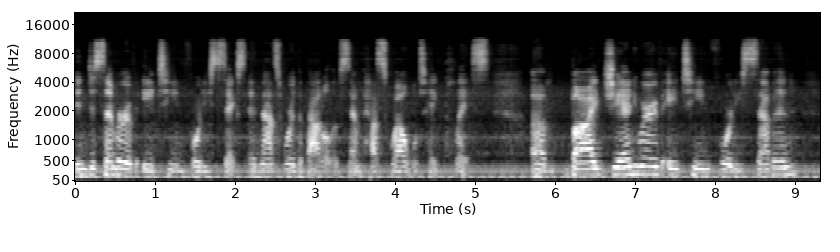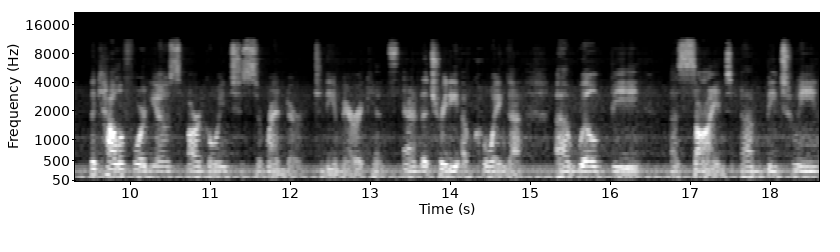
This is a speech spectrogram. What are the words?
in December of 1846, and that's where the Battle of San Pasqual will take place. Um, by January of 1847, the Californios are going to surrender to the Americans, and the Treaty of Cahuenga uh, will be signed um, between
